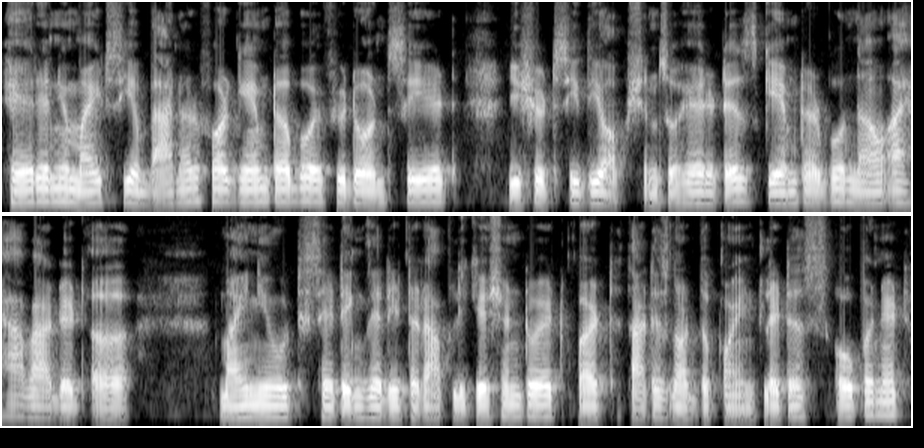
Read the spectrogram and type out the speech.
here and you might see a banner for game turbo. If you don't see it you should see the option. So here it is game turbo. Now i have added a minute settings editor application to it but that is not the point. Let us open it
